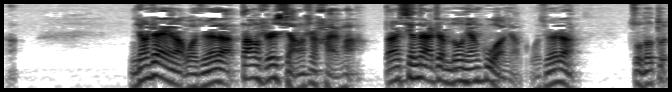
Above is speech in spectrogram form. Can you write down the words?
啊，你像这个，我觉得当时想是害怕，但是现在这么多年过去了，我觉得做的对。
